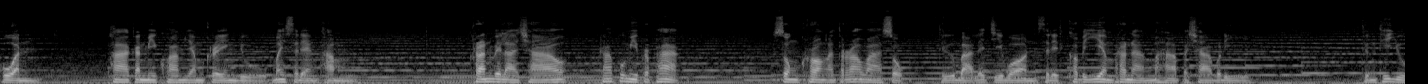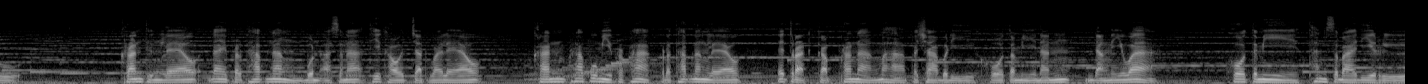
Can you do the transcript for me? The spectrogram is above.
ควร พากันมีความยำเกรงอยู่ไม่แสดงธรรม ครั้นเวลาเช้า พระผู้มีพระภาค ทรงครองอันตราวาสกถือบาทและจีวรเสด็จเข้าไปเยี่ยมพระนางมหาประชาบดี ถึงที่อยู่ ครั้นถึงแล้วได้ประทับนั่งบนอาสนะที่เขาจัดไว้แล้ว ครั้นพระผู้มีพระภาคประทับนั่งแล้ว ได้ตรัสกับพระนางมหาประชาบดีโคตมีนั้น ดังนี้ว่า โคตมีท่านสบายดีหรือ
